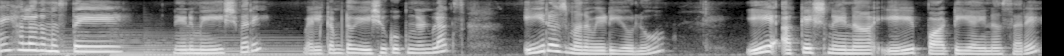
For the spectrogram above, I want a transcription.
హాయ్ హలో నమస్తే. నేను మీ ఈశ్వరి. Welcome to Eshu cooking and blogs. ఈరోజు మన వీడియోలో ఏ అకేషన్ అయినా ఏ పార్టీ అయినా సరే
